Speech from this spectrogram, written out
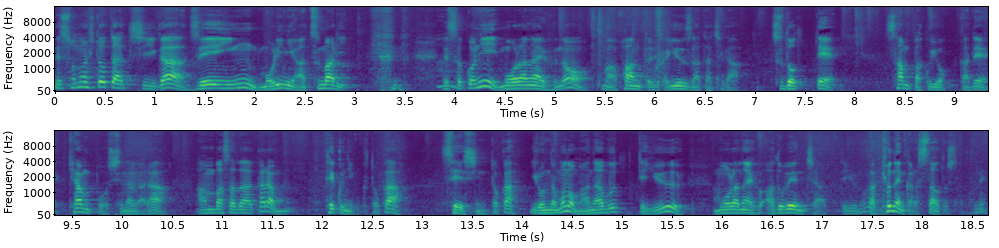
でその人たちが全員森に集まりでそこにモーラナイフの、まあ、ファンというかユーザーたちが集って3泊4日でキャンプをしながらアンバサダーからテクニックとか精神とかいろんなものを学ぶっていうモーラナイフアドベンチャーっていうのが去年からスタートしたんですね。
